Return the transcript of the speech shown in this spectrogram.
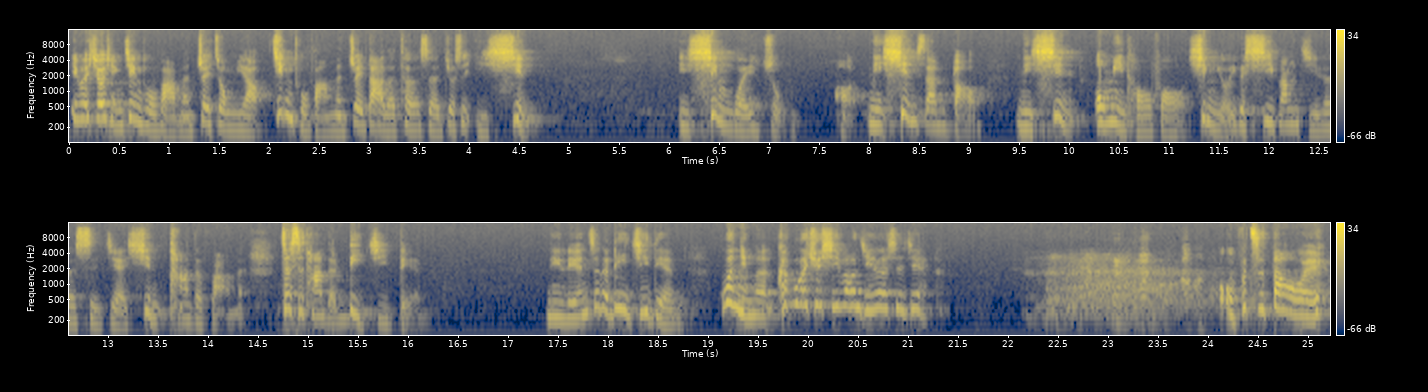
因为修行净土法门最重要，净土法门最大的特色就是以信，以信为主。哦，你信三宝，你信阿弥陀佛，信有一个西方极乐世界，信他的法门，这是他的立基点。你连这个立基点，问你们可不可以去西方极乐世界？我不知道哎、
